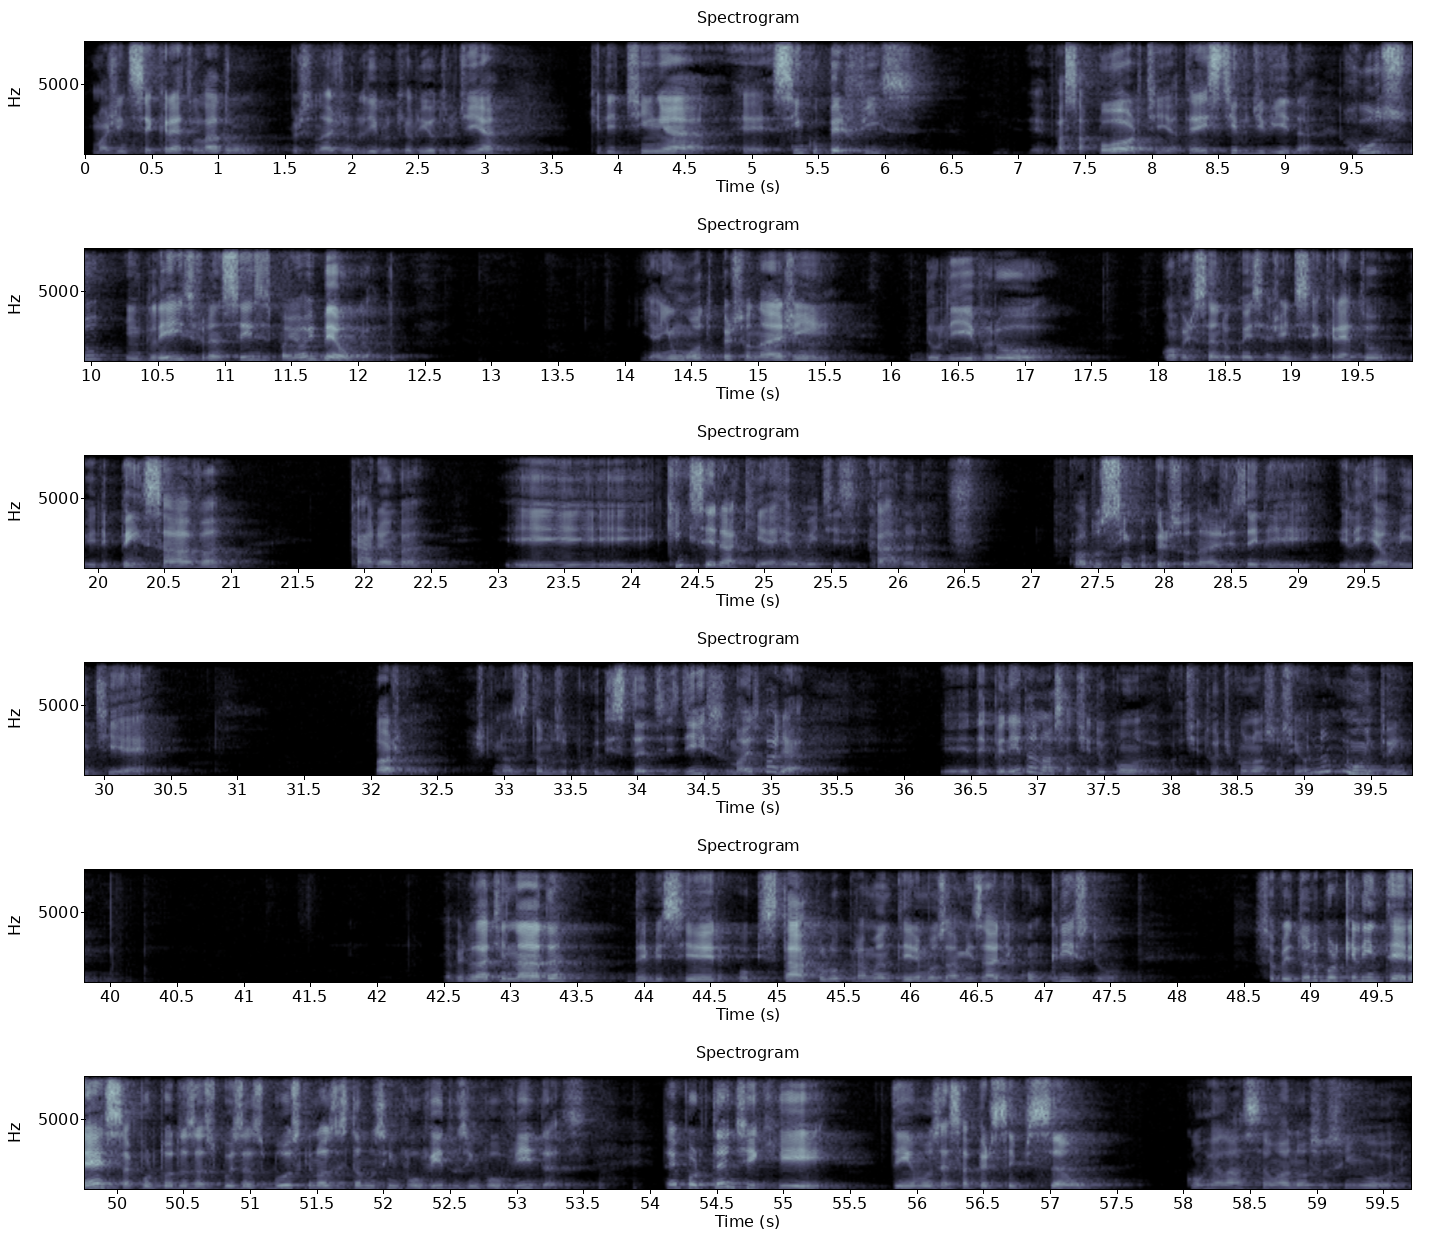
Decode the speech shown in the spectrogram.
um agente secreto lá de um personagem do livro que eu li outro dia, que ele tinha é, cinco perfis, é, passaporte, até estilo de vida: russo, inglês, francês, espanhol e belga. E aí um outro personagem do livro, conversando com esse agente secreto, ele pensava, caramba, quem será que é realmente esse cara, né? Qual dos cinco personagens ele, ele realmente é? Lógico, acho que nós estamos um pouco distantes disso, mas olha, eh, dependendo da nossa atitude com, atitude com nosso Senhor, não muito, hein? Na verdade, nada deve ser obstáculo para mantermos a amizade com Cristo, sobretudo porque Ele interessa por todas as coisas boas que nós estamos envolvidos, envolvidas. Então é importante que tenhamos essa percepção com relação a Nosso Senhor.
